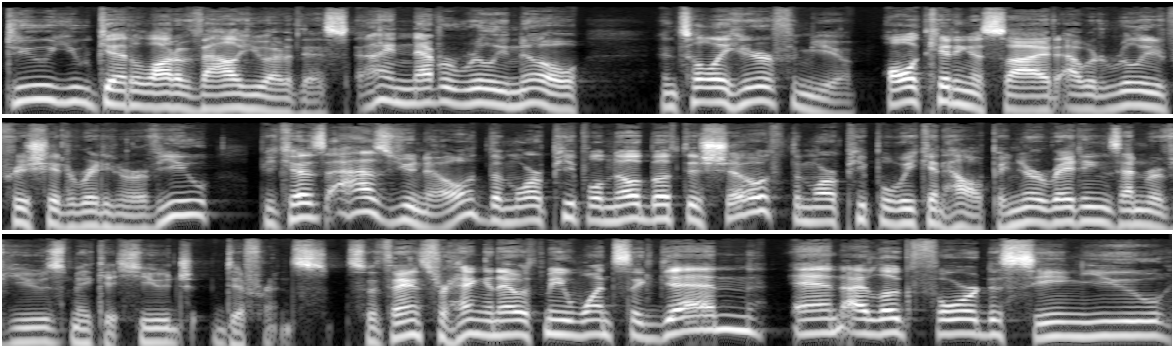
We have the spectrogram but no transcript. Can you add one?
Do you get a lot of value out of this? And I never really know until I hear from you. All kidding aside, I would really appreciate a rating or review because, as you know, the more people know about this show, the more people we can help, and your ratings and reviews make a huge difference. So, thanks for hanging out with me once again, and I look forward to seeing you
